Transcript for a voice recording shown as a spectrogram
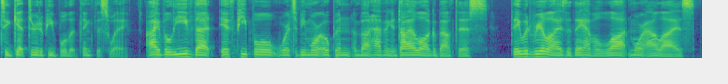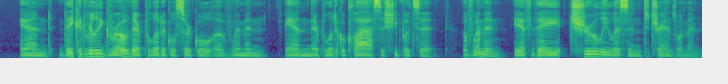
to get through to people that think this way. I believe that if people were to be more open about having a dialogue about this, they would realize that they have a lot more allies and they could really grow their political circle of women and their political class, as she puts it of women if they truly listen to trans women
